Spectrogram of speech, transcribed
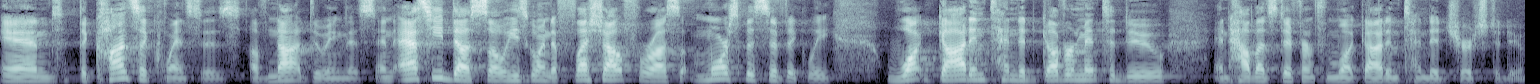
And the consequences of not doing this. And as he does so, he's going to flesh out for us more specifically what God intended government to do and how that's different from what God intended church to do.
